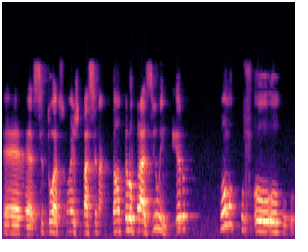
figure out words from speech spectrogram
é, situações de vacinação pelo Brasil inteiro, como o, o,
